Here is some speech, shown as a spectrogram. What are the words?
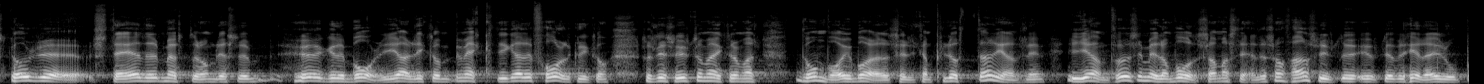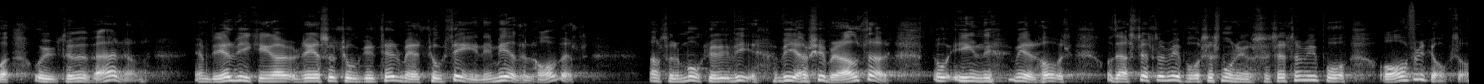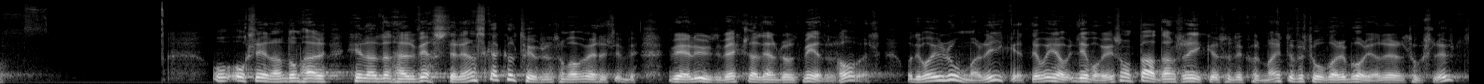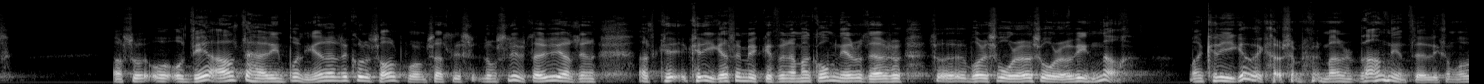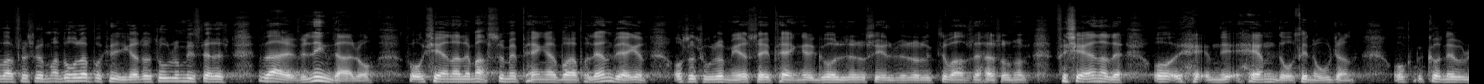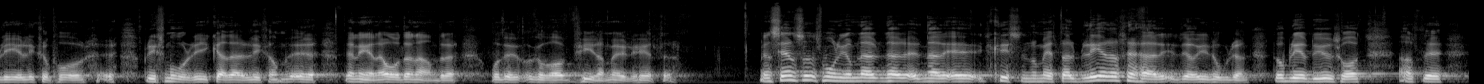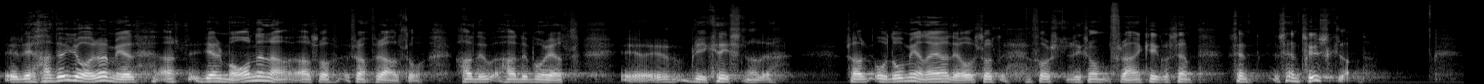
större städer mötte de, desto högre borgar, liksom mäktigare folk. Liksom. Så till slut så märkte de att de var ju bara så liksom pluttar egentligen i jämförelse med de våldsamma städer som fanns ut, ut över hela Europa och ut över världen. En del vikingaresor tog till och med tog sig in i Medelhavet. Alltså de åkte via Gibraltar och in i Medelhavet. Och där stötte de på, så småningom så stötte de på Afrika också. Och, och sedan de här, hela den här västerländska kulturen som var väldigt väl utvecklad runt Medelhavet. Och det var ju romarriket, det var, det var ju ett sånt baddans rike så det kunde man inte förstå var det började eller tog slut. Alltså, och, och det, allt det här imponerade kolossalt på dem så att de slutade ju egentligen att kriga så mycket för när man kom neråt där så, så var det svårare och svårare att vinna. Man krigade kanske, men man vann inte. Liksom. Och varför skulle man då hålla på och kriga? Då tog de istället värvning där då, och tjänade massor med pengar bara på den vägen. Och så tog de med sig pengar, guld och silver och liksom allt det här som de förtjänade och hem då till Norden. Och kunde bli, liksom på, eh, bli smårika där, liksom, eh, den ena och den andra. Och det var fina möjligheter. Men sen så småningom när, när, när eh, kristendom etablerade sig här i Norden, då blev det ju så att, att eh, det hade att göra med att germanerna, alltså framför allt då, hade, hade börjat eh, bli kristnade. Så, och då menar jag det, och så först liksom Frankrike och sen, sen, sen Tyskland.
